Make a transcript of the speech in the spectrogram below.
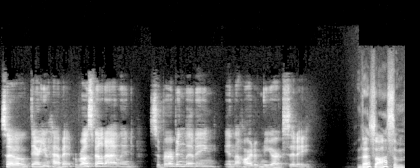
So there you have it Roosevelt Island, suburban living in the heart of New York City. That's awesome.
